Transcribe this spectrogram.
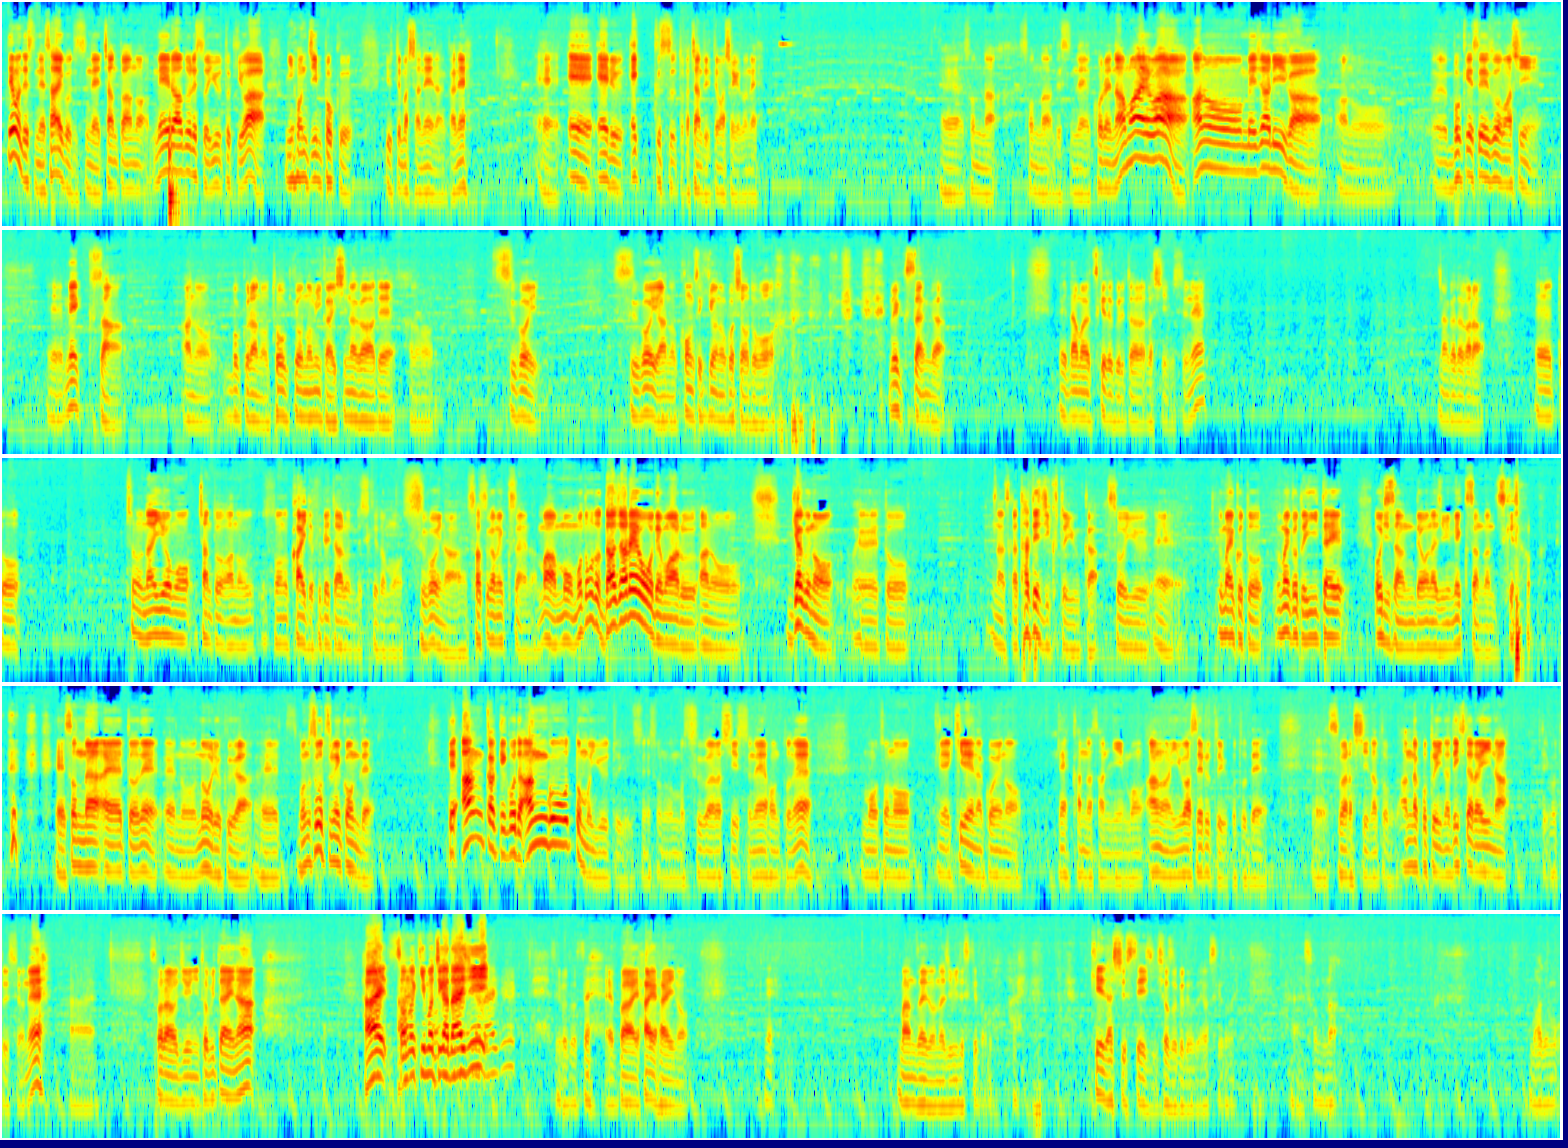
でもですね最後ですねちゃんとあのメールアドレスを言うときは日本人っぽく言ってましたねなんかね、えー、ALX とかちゃんと言ってましたけどね、えー、そんなそんなですね。これ名前はあのメジャーリーガーあの、ボケ製造マシーン、えー、メックさんあの僕らの東京飲み会品川であのすごいすごいあの痕跡を残した男 メックさんが名前を付けてくれたらしいんですよね。なんかだからえっ、ー、とその内容もちゃんとあのその回で触れてあるんですけどもすごいな。さすがメックさんやな。まあもうもともとダジャレ王でもあるあのギャグのえっ、ー、となんですか縦軸というかそういう、えー、うまいことうまいこと言いたいおじさんでおなじみメックさんなんですけど えー、そんな、えーとね、あの能力が、えー、ものすごく詰め込んでで、あんかけ5で暗号とも言うというですね、そのもう素晴らしいですね、本当ね、もうその、えー、綺麗な声の、ね、カンナさんにもあんあん言わせるということで、えー、素晴らしいなと、あんなこといいな、できたらいいな、ということですよね。はい。空を自由に飛びたいな。はい、その気持ちが大事、はい、ということですね。やっぱり、ハイハイの、ね、漫才でおなじみですけども、はい。K ダッシュステージ所属でございますけどね。そんなまあでも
